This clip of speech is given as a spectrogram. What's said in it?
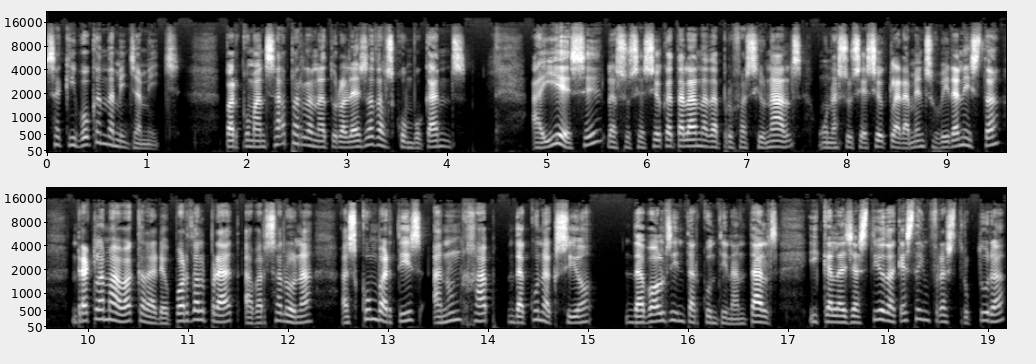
s'equivoquen de mig a mig. Per començar, per la naturalesa dels convocants. A IS, l'Associació Catalana de Professionals, una associació clarament sobiranista, reclamava que l'aeroport del Prat, a Barcelona, es convertís en un hub de connexió de vols intercontinentals i que la gestió d'aquesta infraestructura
